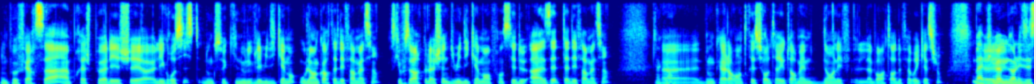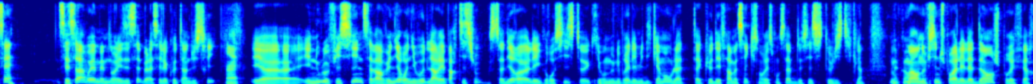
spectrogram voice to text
On peut faire ça. Après, je peux aller chez euh, les grossistes, donc ceux qui nous livrent les médicaments, où là encore, tu as des pharmaciens. Parce qu'il faut savoir que la chaîne du médicament en France, c'est de A à Z, tu as des pharmaciens. D'accord. Euh, donc, à la rentrée sur le territoire, même dans les laboratoires de fabrication. Bah, et puis Euh, même dans les essais. C'est ça, ouais, même dans les essais, bah là c'est le côté industrie. Ouais. Et, euh, et nous, l'officine, ça va revenir au niveau de la répartition, c'est-à-dire euh, les grossistes qui vont nous livrer les médicaments, où là, tu que des pharmaciens qui sont responsables de ces sites logistiques-là. Donc moi, en officine, je pourrais aller là-dedans, je pourrais faire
